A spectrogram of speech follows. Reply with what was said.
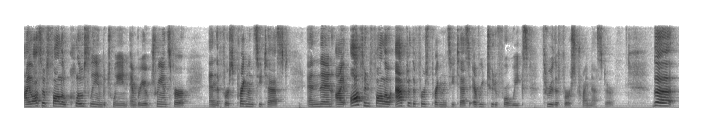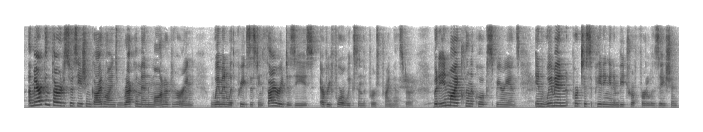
I also follow closely in between embryo transfer and the first pregnancy test and then I often follow after the first pregnancy test every two to four weeks through the first trimester. The American Thyroid Association guidelines recommend monitoring women with pre existing thyroid disease every four weeks in the first trimester. But in my clinical experience, in women participating in in vitro fertilization,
